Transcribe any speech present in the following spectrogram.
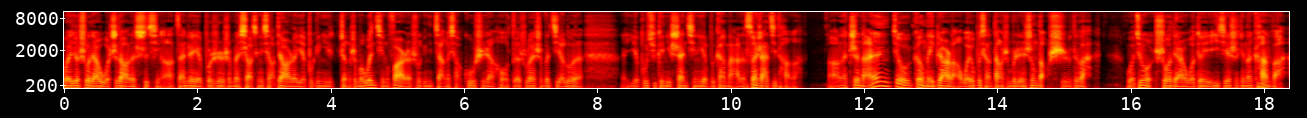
我也就说点我知道的事情啊，咱这也不是什么小情小调的，也不给你整什么温情范儿的，说给你讲个小故事，然后得出来什么结论，也不去给你煽情，也不干嘛的，算啥鸡汤啊？啊，那指南就更没边了，我又不想当什么人生导师，对吧？我就说点我对一些事情的看法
